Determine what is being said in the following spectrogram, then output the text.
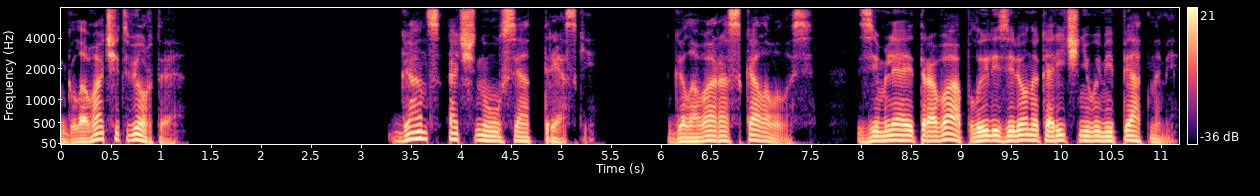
Глава четвертая. Ганс очнулся от тряски. Голова раскалывалась. Земля и трава плыли зелено-коричневыми пятнами.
